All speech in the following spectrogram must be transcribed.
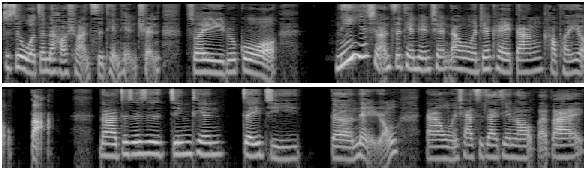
就是我真的好喜欢吃甜甜圈，所以如果你也喜欢吃甜甜圈，那我们就可以当好朋友吧。那这就是今天这一集的内容，那我们下次再见喽，拜拜。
